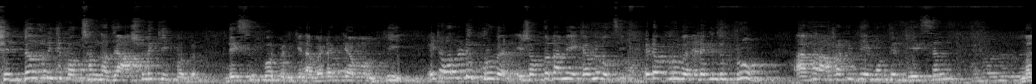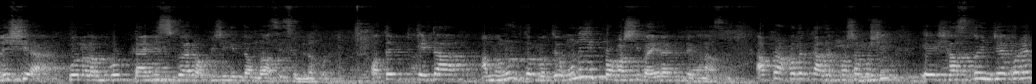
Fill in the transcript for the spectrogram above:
সিদ্ধান্ত নিতে পারছেন না যে আসলে কি করবেন ডেক্সিং করবেন কিনা এটা কেমন, কি? এটা অলরেডি প্রুভেন এই শব্দটা আমি এই কারণে বলছি, এটা প্রুভেন এটা কিন্তু প্রুভ এখন আমরা কিন্তু এই মুহূর্তে DXN Malaysia, Kuala Lumpur time square অফিসে কিন্তু আমরা আছি সেমিনার করে অতএব এটা আমি অনুরোধ করব যে অনেক প্রবাসী ভাইয়েরা কিন্তু এখানে আছেন। আপনারা আপনাদের কাজের পাশাপাশি এই স্বাস্থ্য এনজয় করেন,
